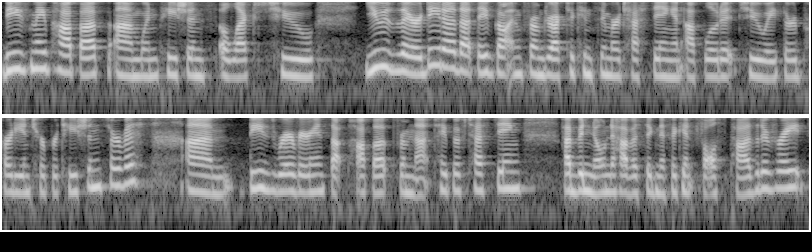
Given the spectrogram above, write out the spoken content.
These may pop up um, when patients elect to use their data that they've gotten from direct to consumer testing and upload it to a third party interpretation service. Um, these rare variants that pop up from that type of testing have been known to have a significant false positive rate.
